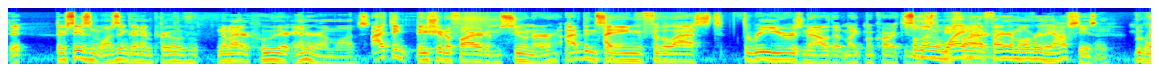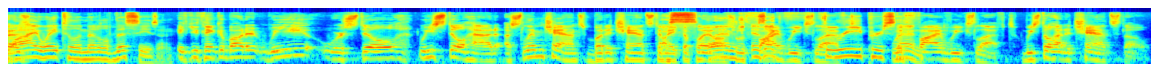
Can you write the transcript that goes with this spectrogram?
It, their season wasn't going to improve no matter who their interim was. I think they should have fired him sooner. I've been saying for the last three years now that Mike McCarthy. So needs to then why fired. not fire him over the offseason? Because- why wait till the middle of this season? If you think about it, we were still we still had a slim chance, but a chance to A make the playoffs slim- with five like weeks left. 3%. With five weeks left, we still had a chance though.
